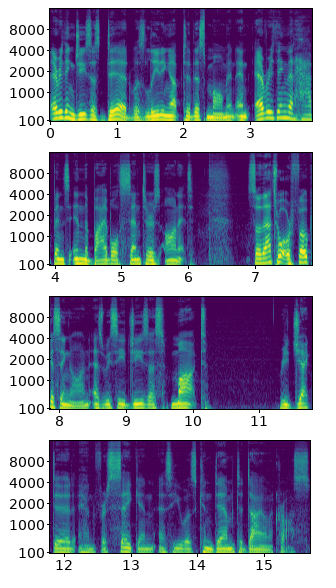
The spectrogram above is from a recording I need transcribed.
Everything Jesus did was leading up to this moment, and everything that happens in the Bible centers on it. So that's what we're focusing on as we see Jesus mocked, rejected, and forsaken as he was condemned to die on a cross.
